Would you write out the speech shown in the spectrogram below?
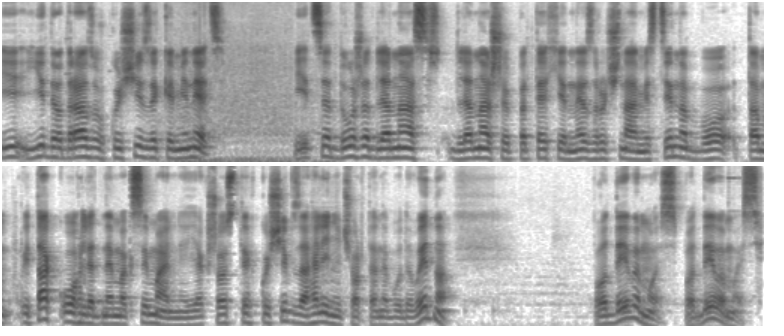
і їде одразу в кущі за камінець. І це дуже для нас, для нашої ПТХи незручна місцина, бо там і так огляд не максимальний. Якщо з тих кущів взагалі ні не буде видно. Подивимось, подивимось.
